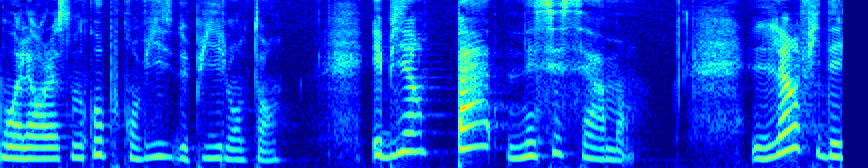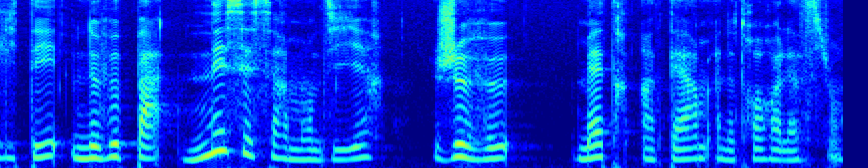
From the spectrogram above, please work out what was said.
ou à la relation de couple qu'on vit depuis longtemps? Eh bien, pas nécessairement. L'infidélité ne veut pas nécessairement dire je veux mettre un terme à notre relation.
